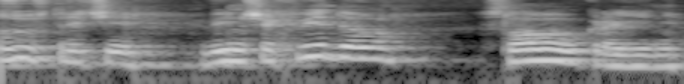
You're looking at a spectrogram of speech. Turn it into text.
зустрічі в інших відео. Слава Україні!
